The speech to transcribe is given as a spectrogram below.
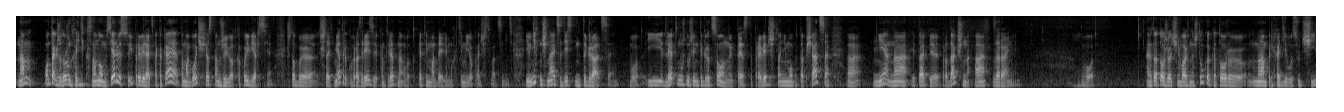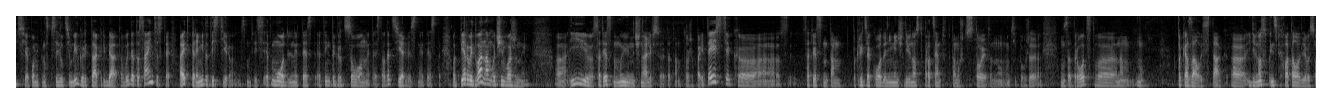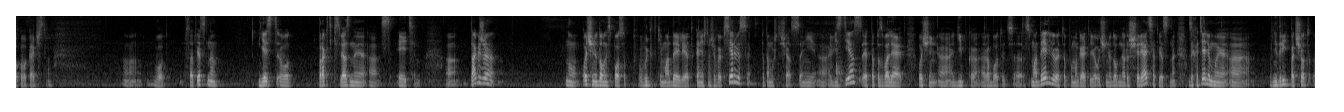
нам он также должен ходить к основному сервису и проверять, а какая Tamagotchi сейчас там живет, какой версии, чтобы считать метрику в разрезе конкретно вот этой модели, мы хотим ее качество оценить. И у них начинается здесь интеграция. Вот. И для этого нужны уже интеграционные тесты, проверить, что они могут общаться э, не на этапе production а, а заранее. Вот. Это тоже очень важная штука, которую нам приходилось учить. Я помню, когда нас посадил тимлид, говорит, так, ребята, вы data scientist ы, а это пирамида тестирования. Смотрите, это модульный тест, это интеграционный тест, а вот это сервисные тесты. Вот первые два нам очень важны. А, и, соответственно, мы начинали все это там тоже pytest ик, а, соответственно, там покрытие кода не меньше 90%, потому что стоит, ну, типа уже ну, задротство, нам, ну, показалось так. А, и 90, в принципе, хватало для высокого качества. А, вот. Соответственно, есть вот практики, связанные а, с этим. Также ну, очень удобный способ выкатки модели — это, конечно же, веб-сервисы, потому что сейчас они везде. Это позволяет очень гибко работать с моделью, это помогает ее очень удобно расширять. Соответственно, захотели мы внедрить подсчет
